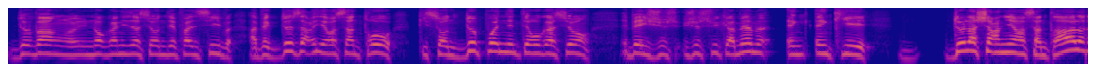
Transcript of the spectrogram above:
devant une organisation défensive avec deux arrières centraux qui sont deux points d'interrogation, eh bien, je, suis quand même in- inquiet de la charnière centrale,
